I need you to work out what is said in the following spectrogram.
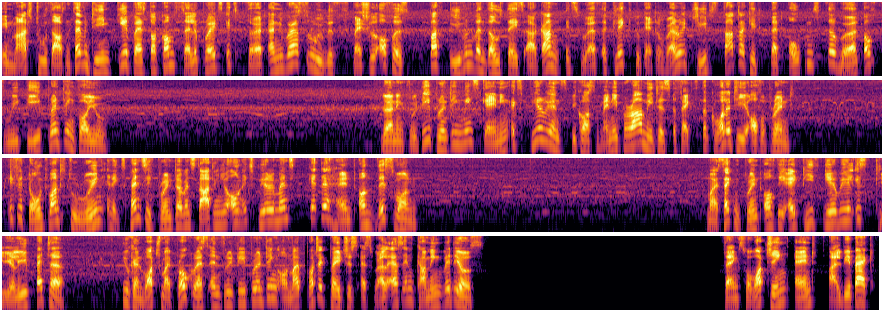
In March 2017, GearBest.com celebrates its third anniversary with special offers, but even when those days are gone, it's worth a click to get a very cheap starter kit that opens the world of 3D printing for you. Learning 3D printing means gaining experience, because many parameters affect the quality of a print. If you don't want to ruin an expensive printer when starting your own experiments, get a hand on this one. My second print of the 8 teeth gear wheel is clearly better. You can watch my progress in 3D printing on my project pages as well as in coming videos. Thanks for watching and I'll be back.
